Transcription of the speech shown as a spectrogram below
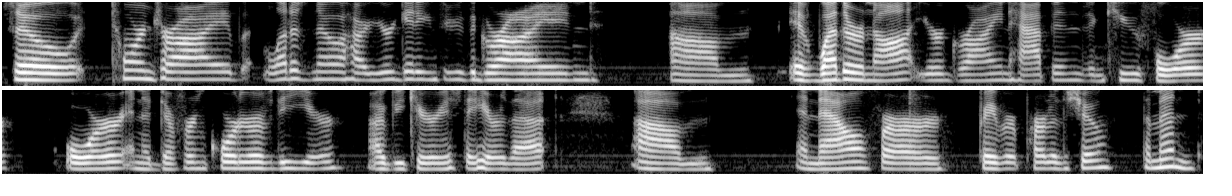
So, Torn Tribe, let us know how you're getting through the grind. Um, if whether or not your grind happens in Q4 or in a different quarter of the year, I'd be curious to hear that. Um, and now for our favorite part of the show, the mend.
